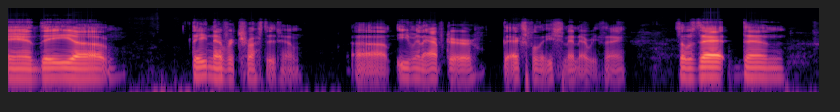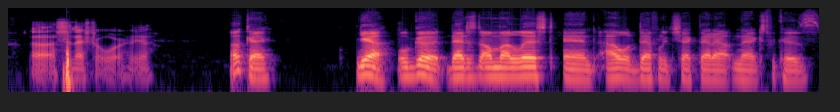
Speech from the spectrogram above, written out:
and they uh they never trusted him uh, even after the explanation and everything so was that then uh Sinestro War, yeah. Okay. Yeah. Well, good. That is on my list, and I will definitely check that out next because,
